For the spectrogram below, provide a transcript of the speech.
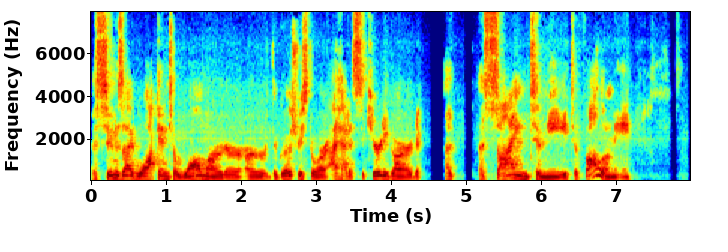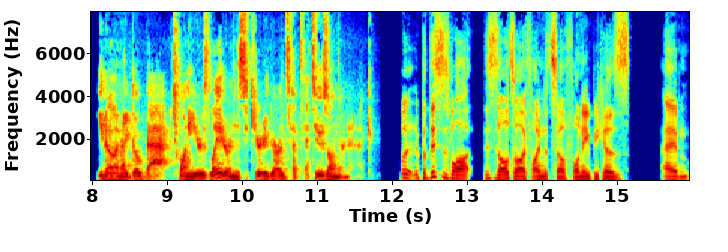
as soon as I'd walk into Walmart or, or the grocery store, I had a security guard assigned to me to follow me. You know, and I go back 20 years later, and the security guards have tattoos on their neck. But but this is what this is also I find it so funny because um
